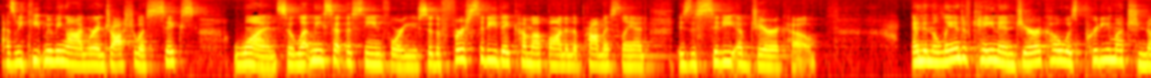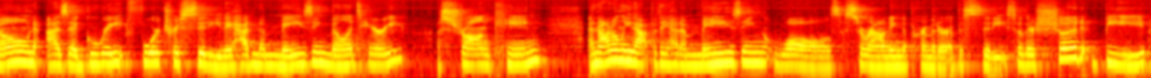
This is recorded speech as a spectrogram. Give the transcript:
As we keep moving on, we're in Joshua 6 1. So let me set the scene for you. So the first city they come up on in the promised land is the city of Jericho. And in the land of Canaan, Jericho was pretty much known as a great fortress city. They had an amazing military, a strong king, and not only that, but they had amazing walls surrounding the perimeter of the city. So there should be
